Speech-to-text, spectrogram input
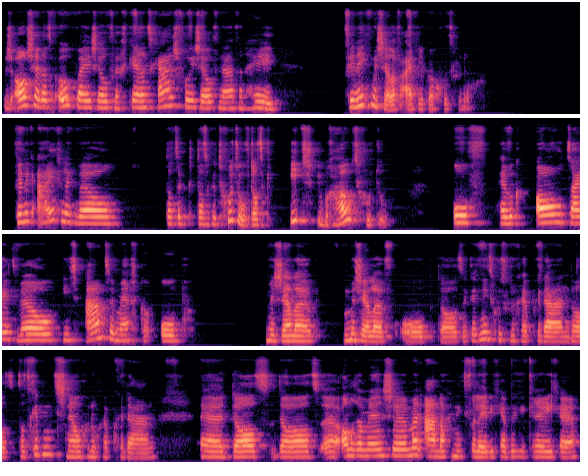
Dus als jij dat ook bij jezelf herkent, ga eens voor jezelf na van hey, vind ik mezelf eigenlijk wel goed genoeg? Vind ik eigenlijk wel dat ik, dat ik het goed doe of dat ik iets überhaupt goed doe? Of heb ik altijd wel iets aan te merken op mezelf, mezelf op dat ik het niet goed genoeg heb gedaan, dat, dat ik het niet snel genoeg heb gedaan, uh, dat, dat uh, andere mensen mijn aandacht niet volledig hebben gekregen.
